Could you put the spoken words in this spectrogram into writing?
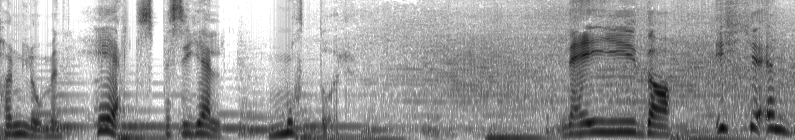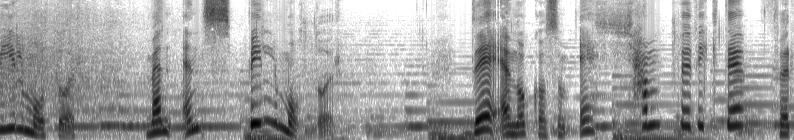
handler om en helt spesiell motor. Nei da, ikke en bilmotor, men en spillmotor. Det er noe som er kjempeviktig for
